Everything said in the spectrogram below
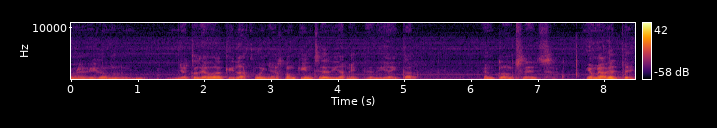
me dijo, mm, yo te llevo aquí las cuñas, son 15 días, 20 días y tal. Entonces, yo me aventé,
